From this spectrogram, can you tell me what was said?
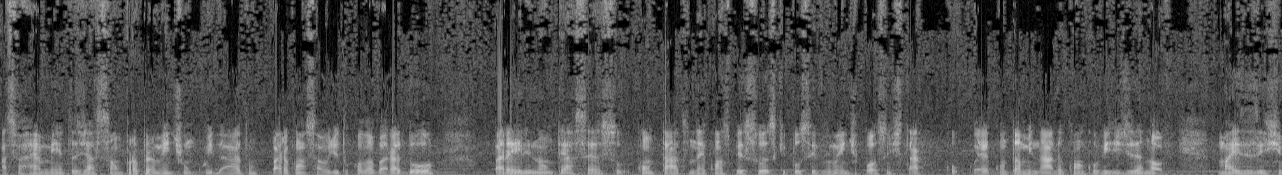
as ferramentas já são propriamente um cuidado para com a saúde do colaborador, para ele não ter acesso, contato né, com as pessoas que possivelmente possam estar é, contaminada com a Covid-19. Mas existem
